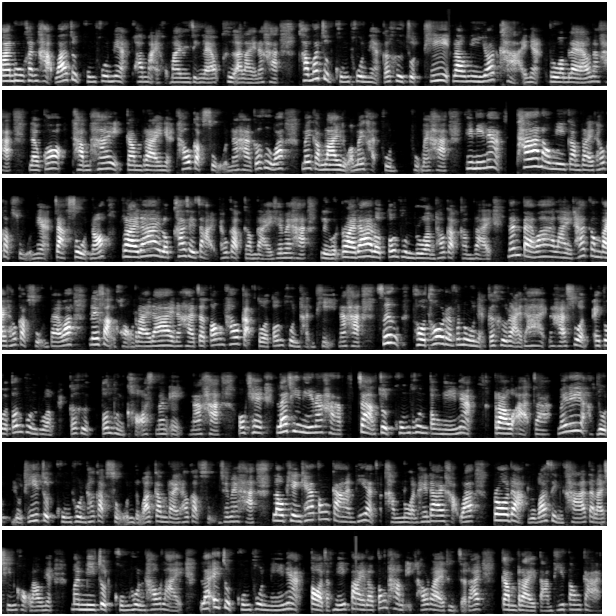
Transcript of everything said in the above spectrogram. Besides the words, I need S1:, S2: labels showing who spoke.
S1: มาดูกันค่ะว่าจุดคุ้มทุนเนี่ยความหมายของมันจริง ๆ แล้วคืออะไรนะคะคำว่าจุดคุ้มทุนเนี่ยก็คือจุดที่เรามียอดขายเนี่ยรวมแล้วนะคะ แล้วก็ทำให้กำไรเนี่ยเท่ากับศูนย์นะคะ ก็คือว่าไม่กำไรหรือว่าไม่ขาดทุน ถูกไหมคะ ทีนี้เนี่ยถ้าเรามีกำไรเท่ากับศูนย์เนี่ยจากสูตรเนาะรายได้ลบค่าใช้จ่ายเท่ากับกำไรใช่ไหมคะ หรือรายได้ลดต้นทุนรวมเท่ากับกำไร นั่นแปลว่าอะไรถ้ากำไรเท่ากับศูนย์แปลว่าในฝั่งของรายได้นะคะ จะต้องเท่ากับตัวต้นทุนทันทีนะคะ ซึ่ง total revenue เนี่ยก็คือรายได้นะคะ ส่วนไอตัวต้นทุนรวมเนี่ยก็คือต้นทุน cost นั่นเองนะคะโอเค และทีนี้นะคะ จากจุดคุ้มทุนตรงนี้เนี่ย เราอาจจะไม่ได้อยากหยุดอยู่ที่จุดคุ้มทุนเท่ากับศูนย์หรือว่ากำไรเท่ากับศูนย์ใช่ไหมคะ เราเพียงแค่ต้องการที่อยากจะคำนวณให้ได้ค่ะว่า Product หรือว่าสินค้าแต่ละชิ้นของเราเนี่ยมันมีจุดคุ้มทุนเท่าไหร่ และไอจุดคุ้มทุนนี้เนี่ยต่อจากนี้ไปเราต้องทำอีกเท่าไหร่ถึงจะได้กำไรตามที่ต้องการ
